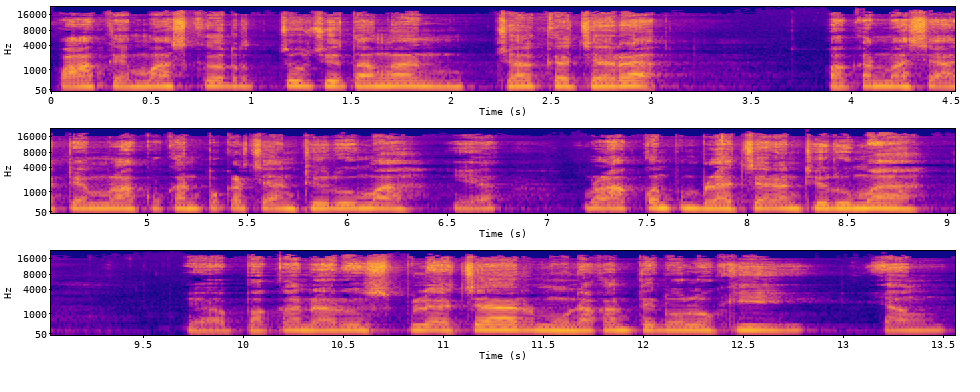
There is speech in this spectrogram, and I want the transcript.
Pakai masker, cuci tangan, jaga jarak. Bahkan masih ada yang melakukan pekerjaan di rumah, ya, melakukan pembelajaran di rumah. Ya, bahkan harus belajar menggunakan teknologi yang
